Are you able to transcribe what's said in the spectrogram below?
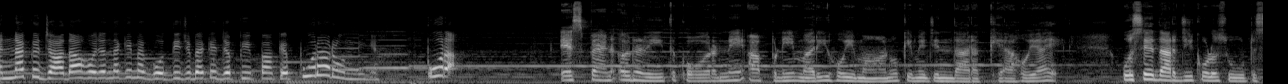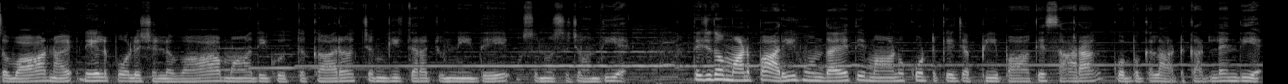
ਇੰਨਾ ਕੁ ਜ਼ਿਆਦਾ ਹੋ ਜਾਂਦਾ ਕਿ ਮੈਂ ਗੋਦੀ 'ਚ ਬਹਿ ਕੇ ਜੱਫੀ ਪਾ ਕੇ ਪੂਰਾ ਰੋਂਦੀ ਆ। ਪੂਰਾ। ਇਸ ਭੈਣ ਅਨਰੀਤ ਕੌਰ ਨੇ ਆਪਣੀ ਮਰੀ ਹੋਈ ਮਾਂ ਨੂੰ ਕਿਵੇਂ ਜਿੰਦਾ ਰੱਖਿਆ ਹੋਇਆ ਹੈ ਉਸੇ ਦਰਜੀ ਕੋਲੋਂ ਸੂਟ ਸਵਾ ਨਾ- ਨੇਲ ਪਾਲਿਸ਼ ਲਵਾ, ਮਾਂ ਦੀ ਗੁੱਤ ਕਰ, ਚੰਗੀ ਤਰ੍ਹਾਂ ਚੁੰਨੀ ਦੇ ਉਸ ਨੂੰ ਸਜਾਉਂਦੀ ਹੈ ਤੇ ਜਦੋਂ ਮਨ ਭਾਰੀ ਹੁੰਦਾ ਹੈ ਤੇ ਮਾਂ ਨੂੰ ਘੁੱਟ ਕੇ ਜੱਫੀ ਪਾ ਕੇ ਸਾਰਾ ਕੁੱਬ ਗਲਾਟ ਕੱਢ ਲੈਂਦੀ ਹੈ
